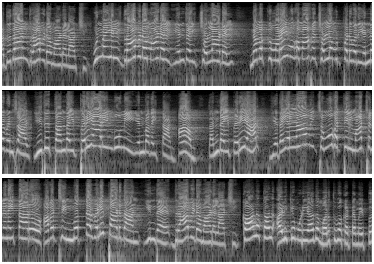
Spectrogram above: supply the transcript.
அதுதான் திராவிட மாடல் ஆட்சி. உண்மையில் திராவிட மாடல் என்ற இச்சொல்லாடல் நமக்கு மறைமுகமாக சொல்ல முற்படுவது என்னவென்றால் இது தந்தை பெரியாரின் பூமி என்பதைத்தான். ஆம் தந்தை பெரியார் எதையெல்லாம் இச்சமூகத்தில் மாற்ற நினைத்தாரோ அவற்றின் மொத்த வெளிப்பாடுதான் இந்த திராவிட மாடல் ஆட்சி காலத்தால் அழிக்க முடியாத மருத்துவ கட்டமைப்பு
